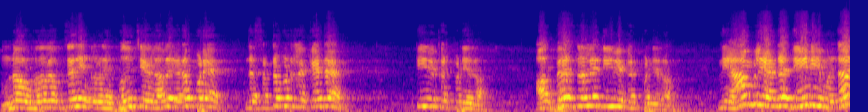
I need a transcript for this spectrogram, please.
முன்னாள் முதலமைச்சர் எங்களுடைய பொதுச் செயலாளர் எடப்பாடியார் இந்த சட்டமன்றத்தில் கேட்டார். டிவி கட் பண்ணிடுறான். அவர் பேசினாலே டிவியை கட் பண்ணிடுறான். நீ ஆம்பளையா இருந்தா தைரியம் இருந்தா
